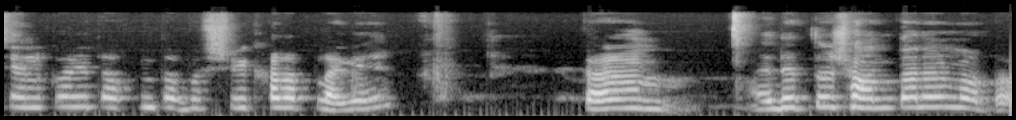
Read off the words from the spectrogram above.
সেল করি তখন তো অবশ্যই খারাপ লাগে। কারণ এদের তো সন্তানের মতো।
